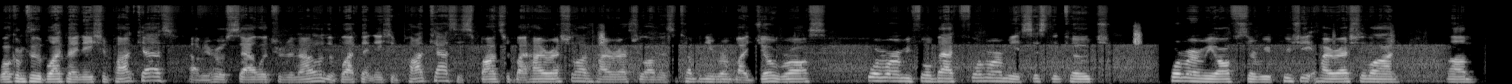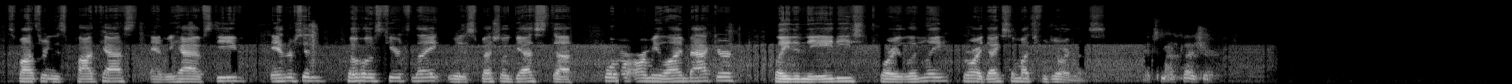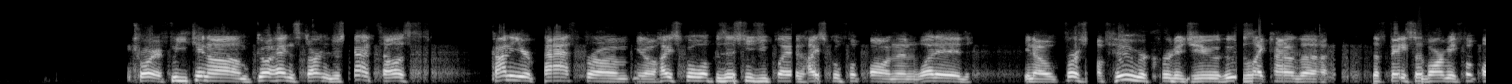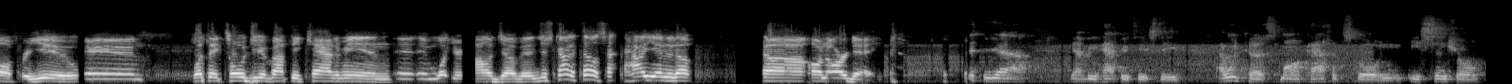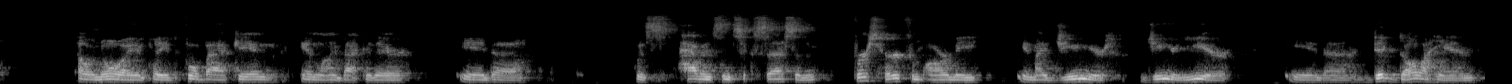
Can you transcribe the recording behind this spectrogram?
Welcome to the Black Knight Nation podcast. I'm your host, Sal Interdonato. The Black Knight Nation podcast is sponsored by Higher Echelon. Higher Echelon is a company run by Joe Ross, former Army fullback, former Army assistant coach, former Army officer. We appreciate Higher Echelon um, sponsoring this podcast. And we have Steve Anderson, co host here tonight, with a special guest, uh, former Army linebacker, played in the 80s, Troy Lindley. Troy, thanks so much for joining us. It's my pleasure. Troy, if we can um, go ahead and start and just kind of tell us kind of your path from you know high school, what positions you played in high school football, and then what did you know first off who recruited you, who's like kind of the the face of Army football for you, and what they told you about the academy and and, and what your knowledge of it, and just kind of tell us how you ended up uh, on our day. yeah, yeah, I'd be happy to, Steve. I went to a small Catholic school in East Central Illinois and played fullback and and linebacker there, and uh, was having some success. And first heard from Army in my junior junior year, and uh, Dick Dullahan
